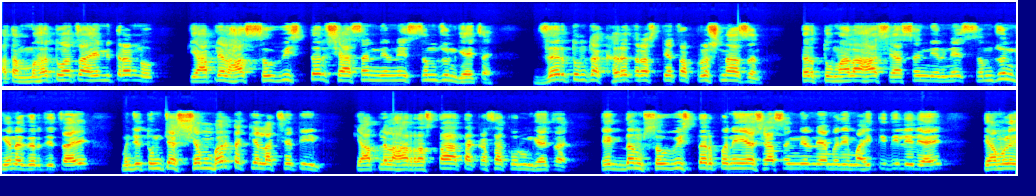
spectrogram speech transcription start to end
आता महत्वाचं आहे मित्रांनो की आपल्याला हा सविस्तर शासन निर्णय समजून घ्यायचा आहे. जर तुमचा खरंच रस्त्याचा प्रश्न असेल तर तुम्हाला हा शासन निर्णय समजून घेणं गरजेचं आहे. म्हणजे तुमच्या शंभर टक्के लक्षात येईल की आपल्याला हा रस्ता आता कसा करून घ्यायचा आहे. एकदम सविस्तरपणे या शासन निर्णयामध्ये माहिती दिलेली आहे. त्यामुळे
